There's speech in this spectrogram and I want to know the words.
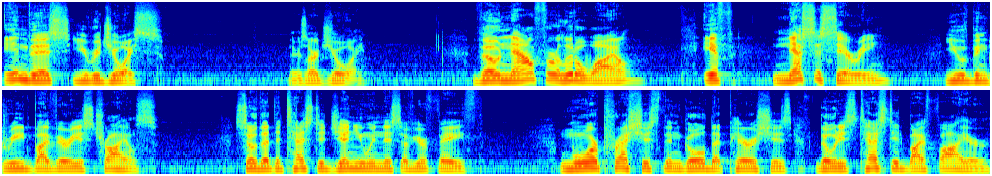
In this you rejoice. There's our joy. Though now for a little while, if necessary, you have been grieved by various trials, so that the tested genuineness of your faith, more precious than gold that perishes, though it is tested by fire,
